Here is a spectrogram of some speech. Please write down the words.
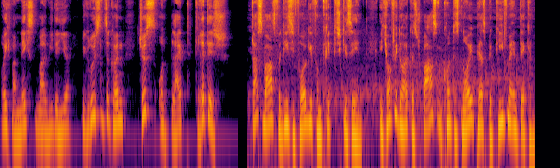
euch beim nächsten Mal wieder hier begrüßen zu können. Tschüss und bleibt kritisch. Das war's für diese Folge von Kritisch gesehen. Ich hoffe, du hattest Spaß und konntest neue Perspektiven entdecken.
